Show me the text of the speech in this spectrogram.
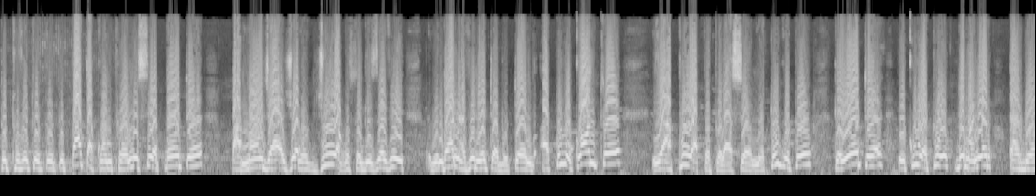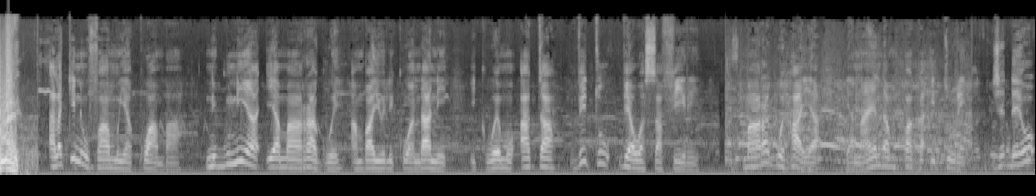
tu- tu- tu- tu- tupata kompromisi pote pamoja juu ya- kusigiza vi ndani ya vile yetu ya Butembo. Hatuko contre ya appui ya population, mais tuko tu ke yote ikuwe tu de manière ordonnée. Lakini ufahamu ya kwamba ni gunia ya maharagwe ambayo ilikuwa ndani ikiwemo hata vitu vya wasafiri. Maharagwe haya yanaenda mpaka Ituri. Jedeo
